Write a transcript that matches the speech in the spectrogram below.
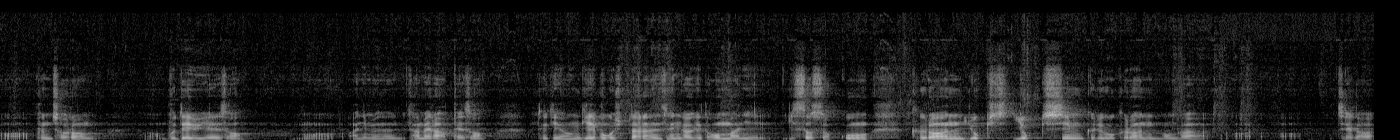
어, 분처럼 어, 무대 위에서 뭐 아니면은 카메라 앞에서 되게 연기해보고 싶다라는 생각이 너무 많이 있었었고 그런 욕, 욕심 그리고 그런 뭔가 어, 어, 제가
